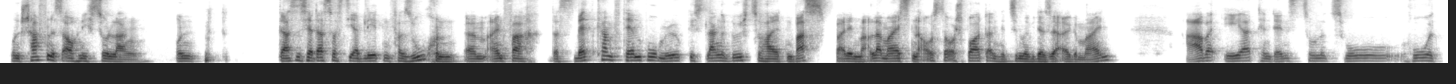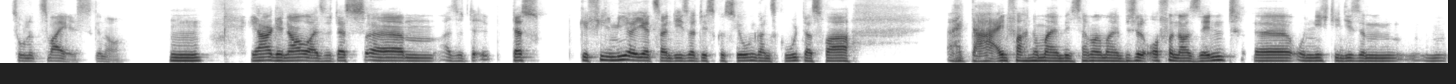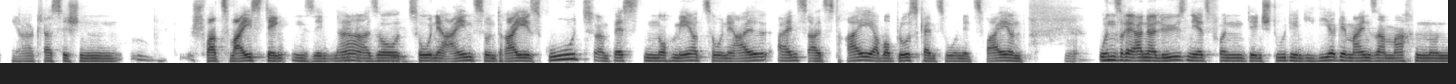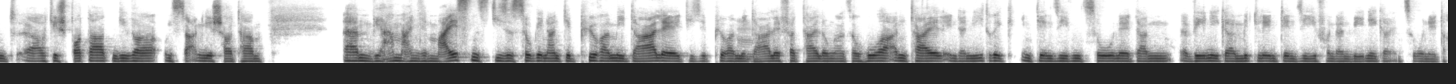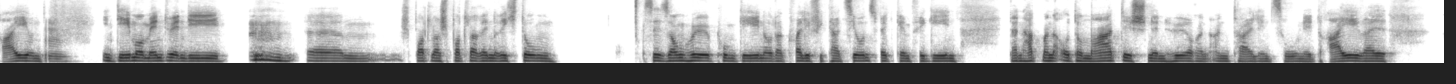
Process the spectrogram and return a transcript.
und schaffen es auch nicht so lang. Und das ist ja das, was die Athleten versuchen, ähm, einfach das Wettkampftempo möglichst lange durchzuhalten, was bei den allermeisten Ausdauersportlern, jetzt sind wir wieder sehr allgemein, aber eher Tendenzzone 2, hohe Zone 2 ist, genau. Mhm. Ja, genau. Also das, ähm, also das gefiel mir jetzt an dieser Diskussion ganz gut. Das war äh, da einfach nochmal, sagen wir mal, ein bisschen offener sind äh, und nicht in diesem ja, klassischen Schwarz-Weiß-Denken sind. Ne? Mhm. Also mhm. Zone 1 und 3 ist gut, am besten noch mehr Zone 1 als 3, aber bloß kein Zone 2. Und ja. unsere Analysen jetzt von den Studien, die wir gemeinsam machen und äh, auch die Sportarten, die wir uns da angeschaut haben, ähm, wir haben eigentlich meistens diese sogenannte pyramidale, diese pyramidale mhm. Verteilung, also hoher Anteil in der niedrigintensiven Zone, dann weniger mittelintensiv und dann weniger in Zone 3. Und mhm. in dem Moment, wenn die ähm, Sportler, Sportlerinnen Richtung Saisonhöhepunkt gehen oder Qualifikationswettkämpfe gehen, dann hat man automatisch einen höheren Anteil in Zone 3, weil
